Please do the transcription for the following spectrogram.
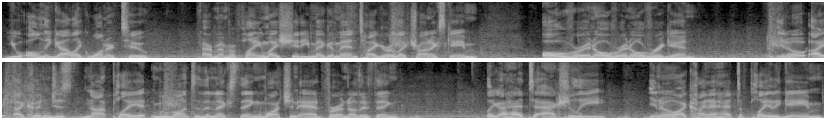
you only got like one or two. I remember playing my shitty Mega Man Tiger Electronics game over and over and over again. You know, I, I couldn't just not play it, move on to the next thing, watch an ad for another thing. Like, I had to actually, you know, I kind of had to play the game.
